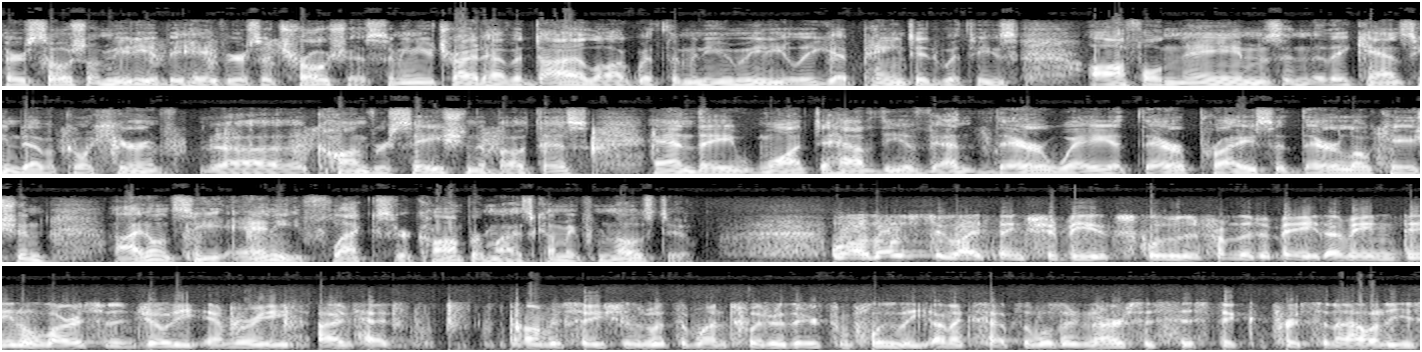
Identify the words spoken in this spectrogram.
Their social media behavior is atrocious. I mean, you try to have a dialogue with them, and you immediately get painted with these awful names, and they can't seem to have a coherent uh, conversation about this. And they want to have the event their way, at their price, at their location. I don't see any flex or compromise coming from those two. Well, those two, I think, should be excluded from the debate. I mean, Dana Larsen and Jodie Emery, I've had conversations with them on Twitter. They're completely unacceptable. They're narcissistic personalities.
